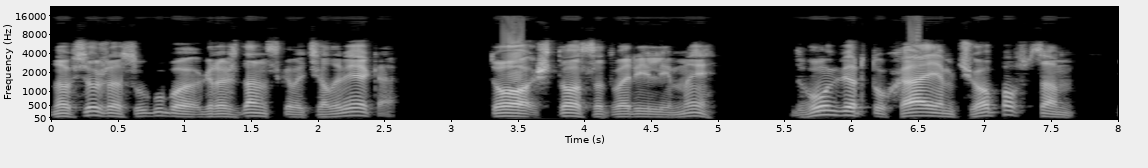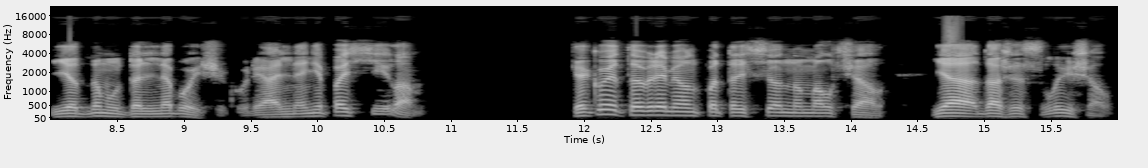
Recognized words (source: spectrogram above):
но все же сугубо гражданского человека, то, что сотворили мы, двум вертухаям-чоповцам и одному дальнобойщику, реально не по силам. Какое-то время он потрясенно молчал. Я даже слышал,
